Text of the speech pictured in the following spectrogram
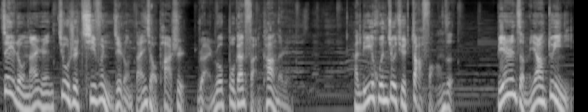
这种男人就是欺负你这种胆小怕事、软弱不敢反抗的人。还离婚就去炸房子，别人怎么样对你，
